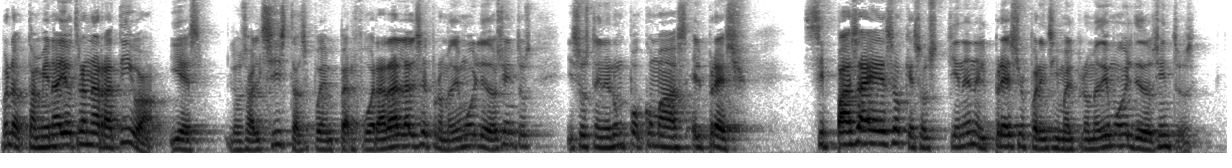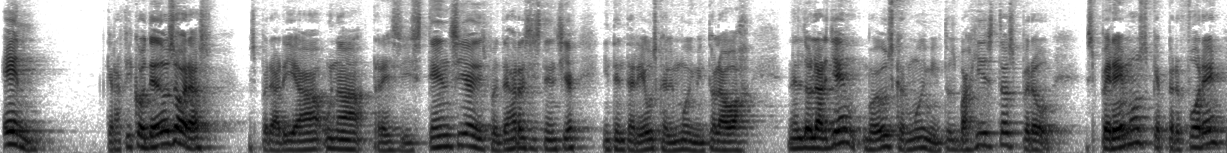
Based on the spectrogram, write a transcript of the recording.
Bueno, también hay otra narrativa y es los alcistas pueden perforar al alza el promedio móvil de 200 y sostener un poco más el precio. Si pasa eso, que sostienen el precio por encima del promedio móvil de 200 en gráficos de dos horas, esperaría una resistencia y después de esa resistencia intentaría buscar el movimiento a la baja. En el dólar yen voy a buscar movimientos bajistas, pero esperemos que perfore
